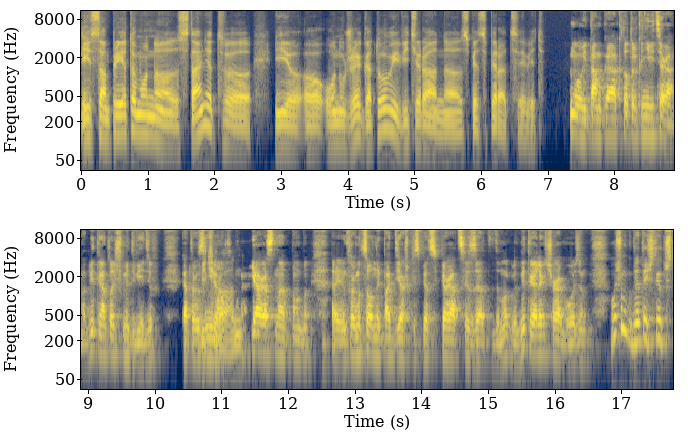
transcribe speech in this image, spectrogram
И сам при этом он э, станет, э, и э, он уже готовый ветеран спецоперации ведь. Ну, и там а кто только не ветеран. А Дмитрий Анатольевич Медведев, который ветеран. занимался яростно э, информационной поддержкой спецоперации Z. Дмитрий Олегович Рогозин. В общем, в 2036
